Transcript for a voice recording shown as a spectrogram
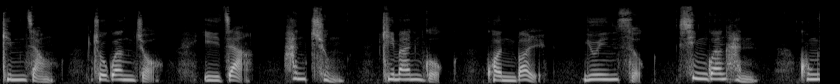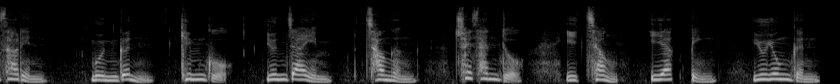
김정, 조광조, 이자, 한충, 김한국, 권벌, 유인숙, 신광한, 공설인, 문근, 김구, 윤자임, 정응, 최산두, 이청, 이학빙, 유용근,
